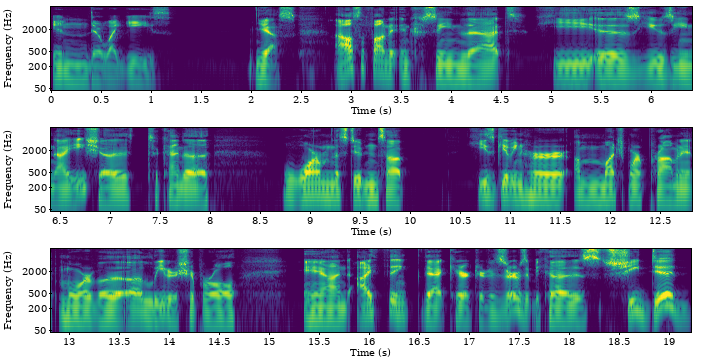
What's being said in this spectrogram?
in their white gis. Yes. I also found it interesting that he is using Aisha to kind of warm the students up. He's giving her a much more prominent, more of a, a leadership role. And I think that character deserves it because she did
